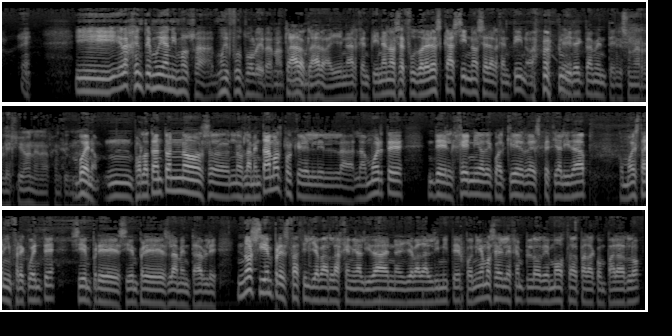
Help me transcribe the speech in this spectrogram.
y era gente muy animosa, muy futbolera. ¿no? Claro, claro, ahí en Argentina no ser futbolero es casi no ser argentino directamente. Es una religión en Argentina. Bueno, mm, por lo tanto nos, eh, nos lamentamos porque la, la muerte del genio de cualquier especialidad como es tan infrecuente, siempre, siempre es lamentable. No siempre es fácil llevar la genialidad en, llevada al límite. Poníamos el ejemplo de Mozart para compararlo.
